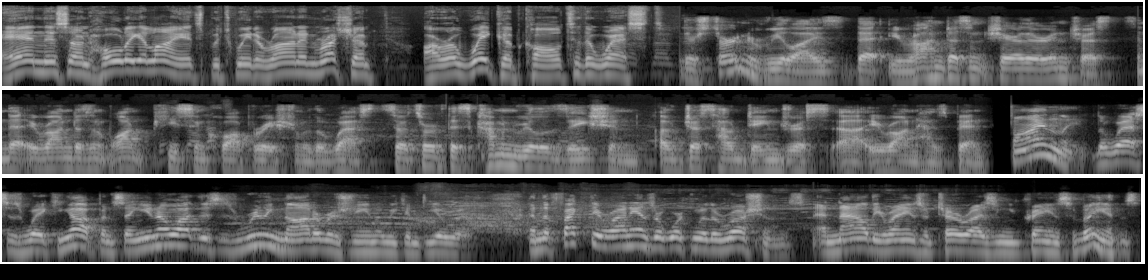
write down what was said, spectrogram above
and this unholy alliance between Iran and Russia are a wake up call to the West. They're starting to realize that Iran doesn't share their interests and that Iran doesn't want peace and cooperation with the West. So it's sort of this common realization of just how dangerous uh, Iran has been. Finally, the West is waking up and saying, you know what, this is really not a regime that we can deal with. And the fact the Iranians are working with the Russians, and now the Iranians are terrorizing Ukrainian civilians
